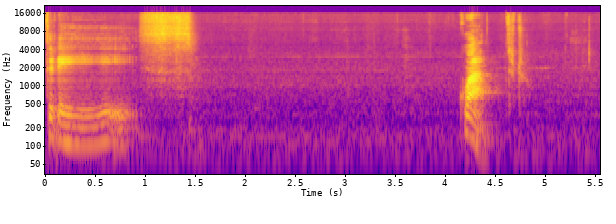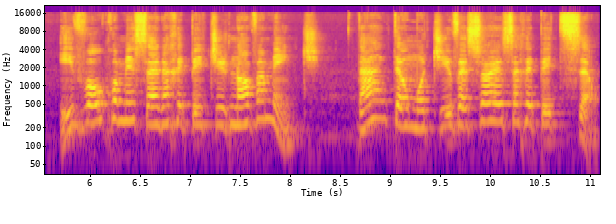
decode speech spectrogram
três, quatro. E vou começar a repetir novamente, tá? Então, o motivo é só essa repetição.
